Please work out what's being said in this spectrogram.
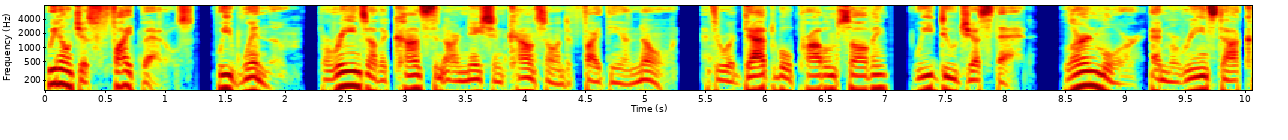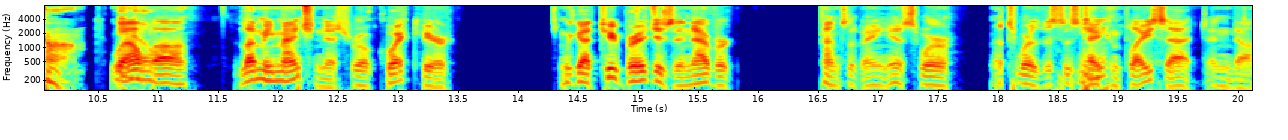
we don't just fight battles, we win them. Marines are the constant our nation counts on to fight the unknown. And through adaptable problem solving, we do just that. Learn more at marines.com. Well, know- uh, let me mention this real quick here. We got two bridges in Everett, Pennsylvania. That's where that's where this is Mhm. taking place at, and uh,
